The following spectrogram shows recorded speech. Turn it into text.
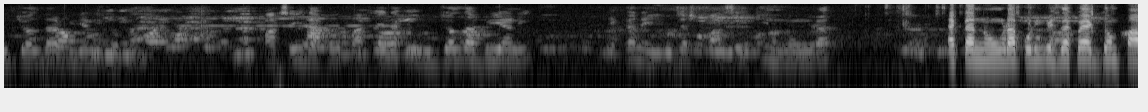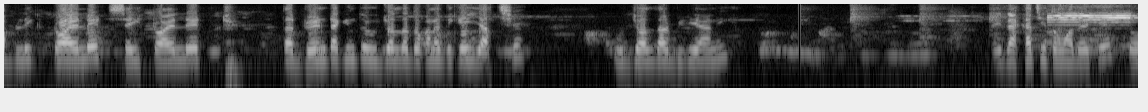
উজ্জ্বলদার বিরিয়ানির দোকান। আর পাশেই দেখো পাশেই দেখো উজ্জ্বলদার বিরিয়ানি। এখানেই জাস্ট পাশে কি নোংরা। একটা নোংরা পরিবেশ দেখো একদম পাবলিক টয়লেট সেই টয়লেট তার ড্রেনটা কিন্তু উজ্জ্বলদার দোকানের দিকেই যাচ্ছে। উজ্জ্বলদার বিরিয়ানি। এই দেখাচ্ছি তোমাদেরকে। তো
